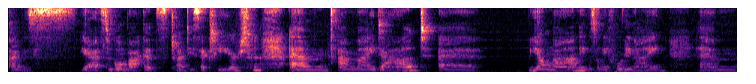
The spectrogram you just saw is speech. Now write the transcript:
I was yeah so going back it's twenty six years, um, and my dad, uh, young man, he was only forty nine, um,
